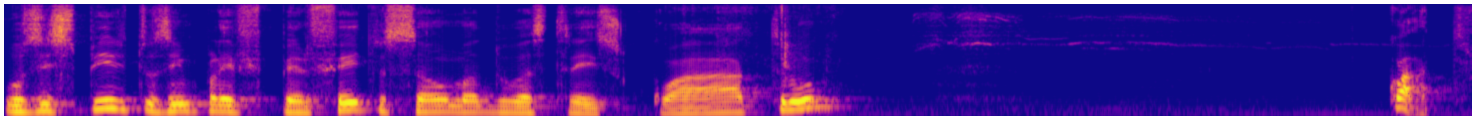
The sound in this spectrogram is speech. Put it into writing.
Os espíritos imperfeitos são uma, duas, três, quatro. Quatro.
